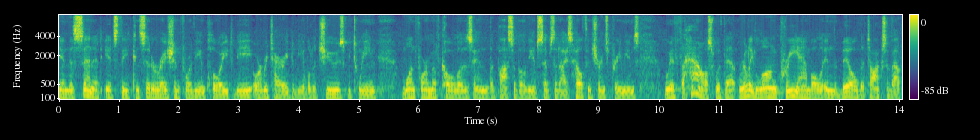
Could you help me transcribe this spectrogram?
In the Senate, it's the consideration for the employee to be or retiree to be able to choose between one form of COLAs and the possibility of subsidized health insurance premiums. With the House, with that really long preamble in the bill that talks about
